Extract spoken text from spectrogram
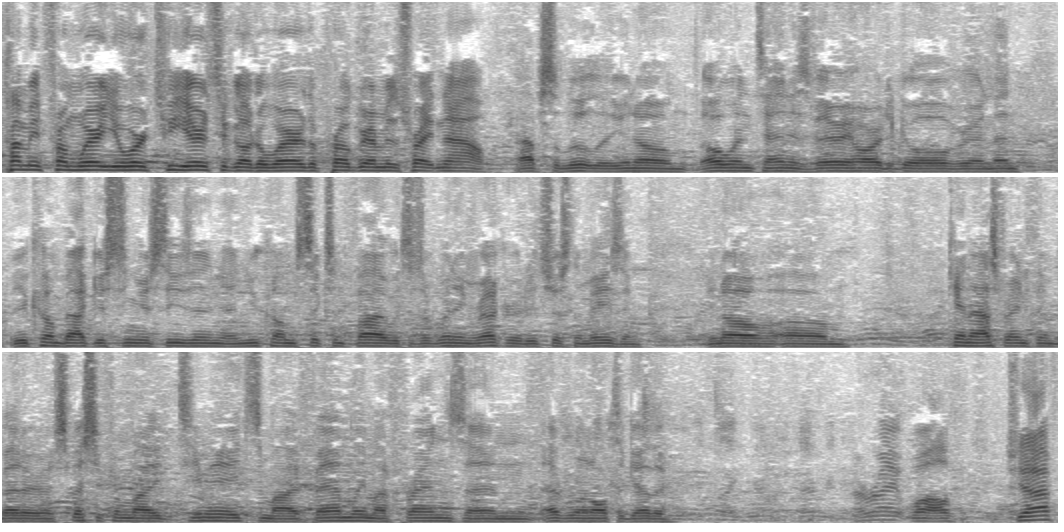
coming from where you were two years ago to where the program is right now? Absolutely. You know, 0 and 10 is very hard to go over, and then you come back your senior season and you come 6 and 5, which is a winning record. It's just amazing. You know, um, can't ask for anything better, especially from my teammates, my family, my friends, and everyone all together. All right. Well, Jeff,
